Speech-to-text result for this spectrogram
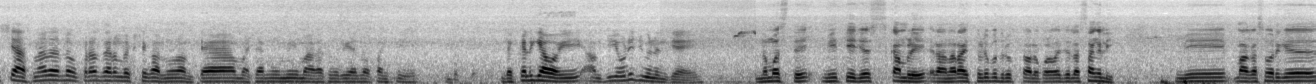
शासनानं लवकरात जरा लक्ष घालून आमच्या मशानभूमी मागासवर्गीय लोकांची दखल घ्यावी. आमची एवढीच विनंती आहे. नमस्ते मी तेजस कांबळे राहणार आयतोडे बुद्रुक तालुका जिल्हा सांगली. मी मागासवर्गीय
